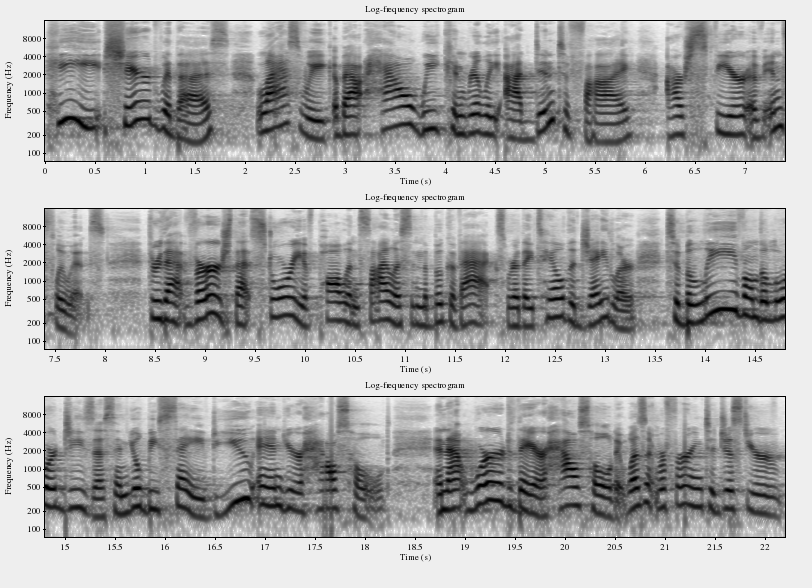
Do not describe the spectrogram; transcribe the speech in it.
he shared with us last week about how we can really identify our sphere of influence. Through that verse, that story of Paul and Silas in the book of Acts, where they tell the jailer to believe on the Lord Jesus and you'll be saved, you and your household. And that word there, household, it wasn't referring to just your,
